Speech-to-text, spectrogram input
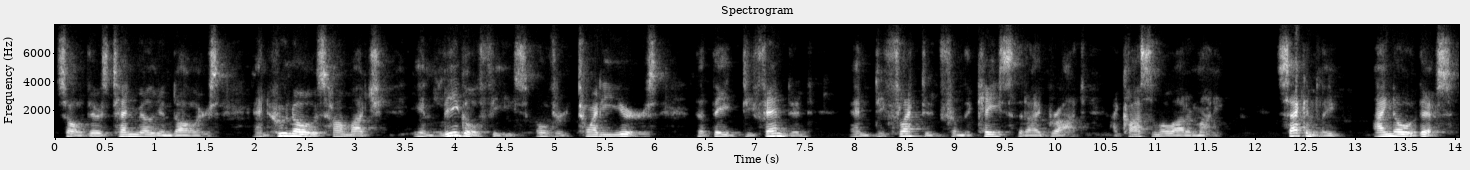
So there's $10 million, and who knows how much in legal fees over 20 years that they defended and deflected from the case that I brought. I cost them a lot of money. Secondly, I know this.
